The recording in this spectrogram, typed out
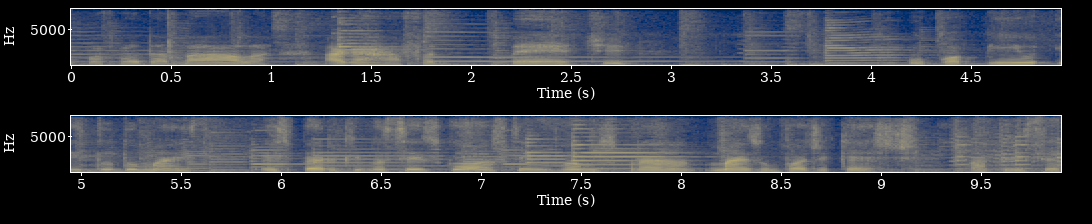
O papel da bala, a garrafa PET, o copinho e tudo mais. Eu espero que vocês gostem. Vamos para mais um podcast. Patrícia.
